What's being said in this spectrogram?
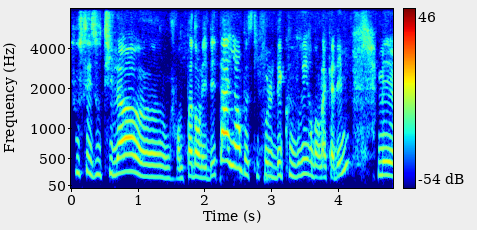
tous ces outils-là, je rentre pas dans les détails hein, parce qu'il faut le découvrir dans l'académie. Mais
